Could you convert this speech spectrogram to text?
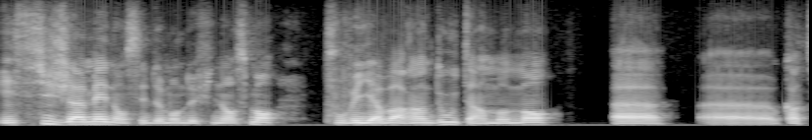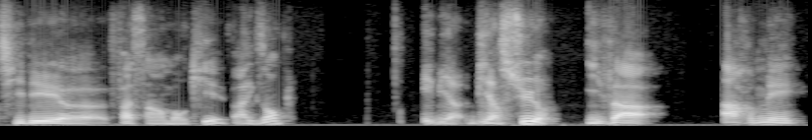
Et si jamais dans ces demandes de financement, pouvait y avoir un doute à un moment euh, euh, quand il est euh, face à un banquier, par exemple, eh bien, bien sûr, il va armer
